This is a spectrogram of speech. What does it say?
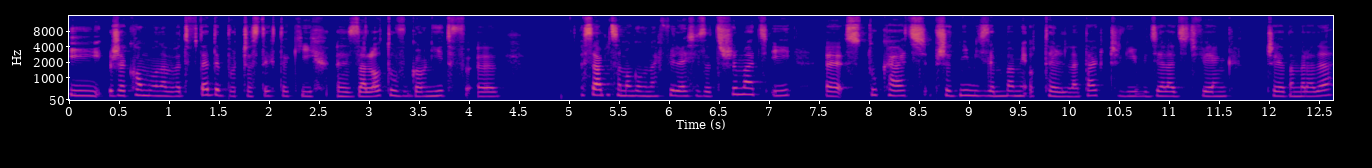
I rzekomo nawet wtedy, podczas tych takich e, zalotów, gonitw, e, samce mogą na chwilę się zatrzymać i e, stukać przed nimi zębami o tylne, tak? Czyli wydzielać dźwięk. Czy ja dam radę?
